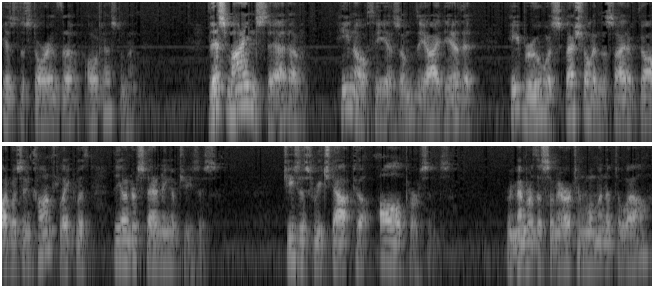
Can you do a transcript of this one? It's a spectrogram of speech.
is the story of the Old Testament. This mindset of henotheism, the idea that Hebrew was special in the sight of God was in conflict with the understanding of Jesus. Jesus reached out to all persons. Remember the Samaritan woman at the well?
